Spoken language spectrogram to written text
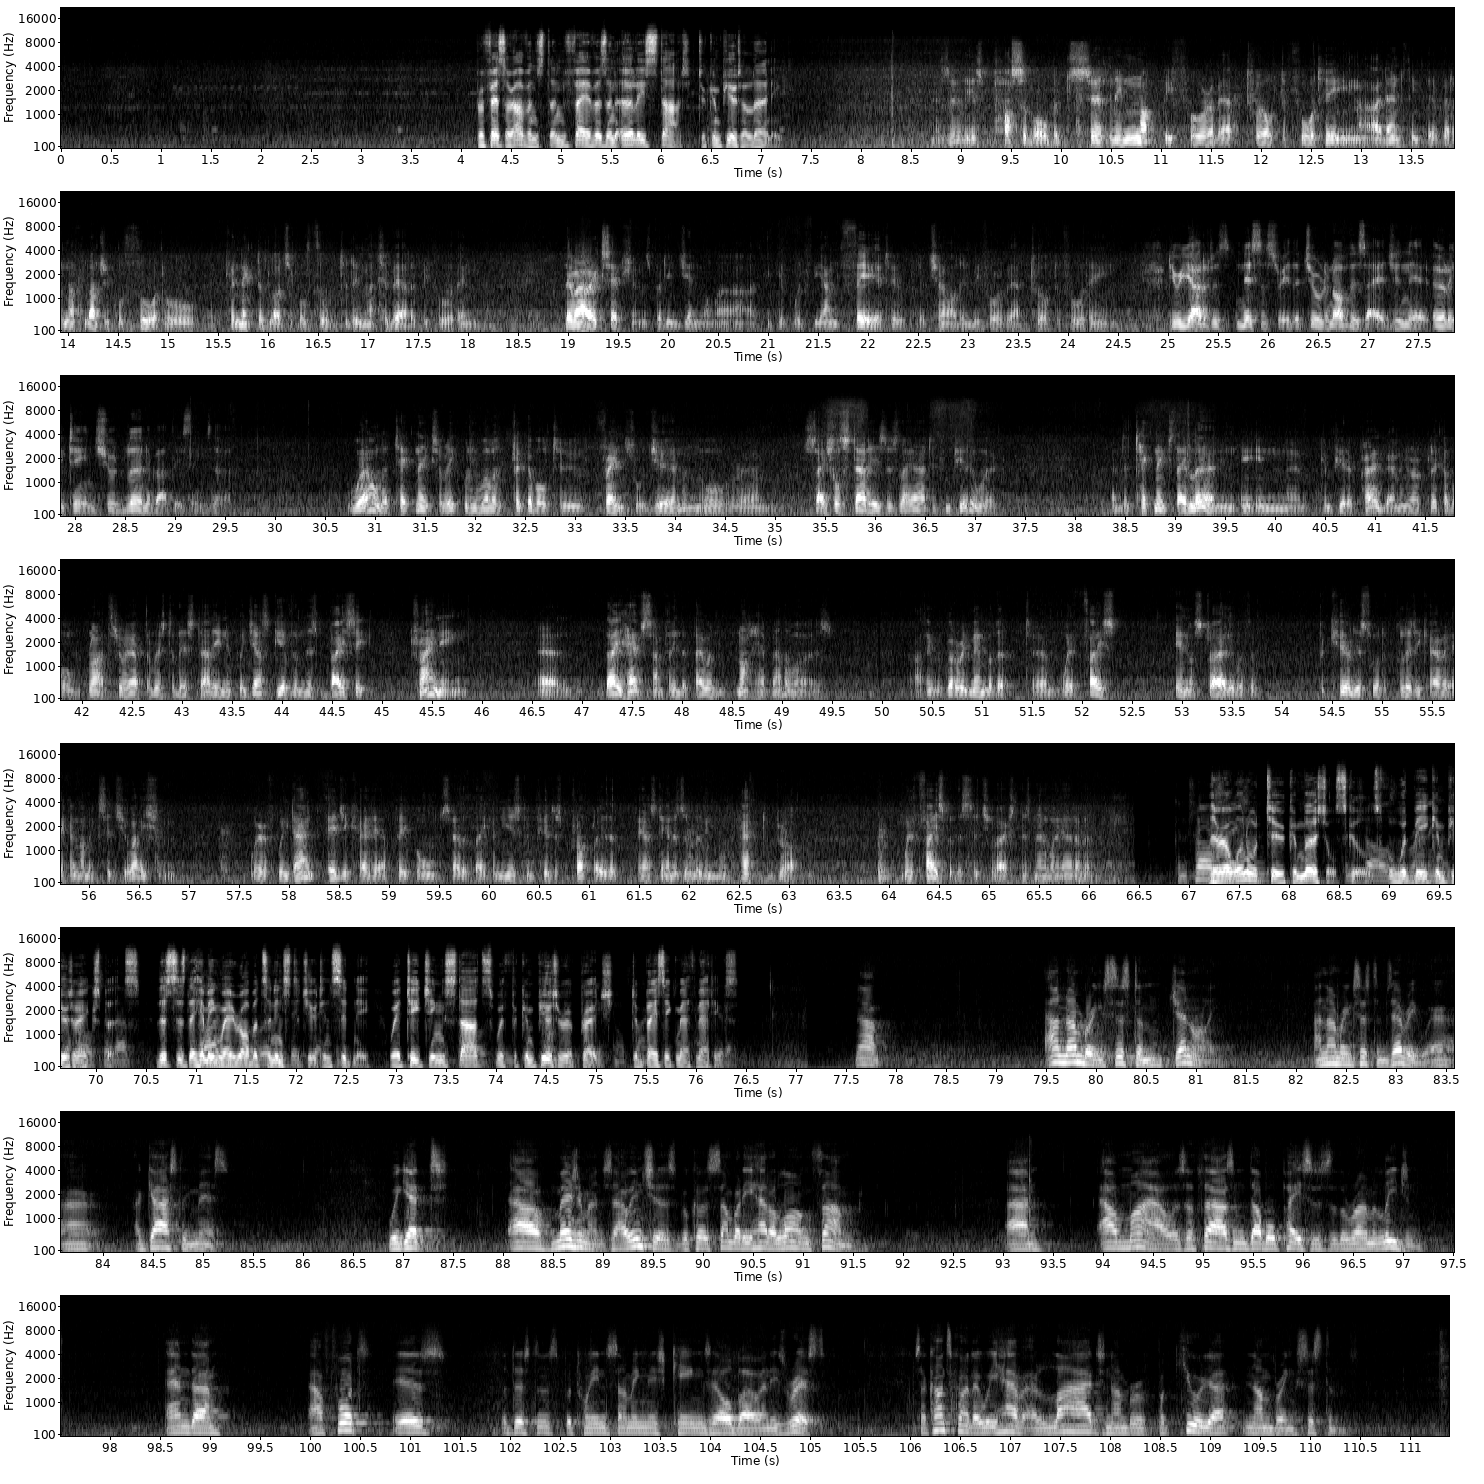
Professor Ovenstone favours an early start to computer learning. As early as possible, but certainly not before about 12 to 14. I don't think they've got enough logical thought or connected logical thought to do much about it before then. There are exceptions, but in general, I think it would be unfair to put a child in before about 12 to 14. Do you regard it as necessary that children of this age, in their early teens, should learn about these things now? Well, the techniques are equally well applicable to French or German or um, social studies as they are to computer work. And the techniques they learn in, in um, computer programming are applicable right throughout the rest of their study. And if we just give them this basic training, uh, they have something that they would not have otherwise. I think we've got to remember that um, we're faced in Australia with a peculiar sort of politico-economic situation where if we don't educate our people so that they can use computers properly, that our standards of living will have to drop. We're faced with this situation, there's no way out of it. There are one or two commercial schools for would-be computer experts. This is the Hemingway Robertson Institute in Sydney, where teaching starts with the computer approach to basic mathematics. Now, our numbering system generally, our numbering systems everywhere are a ghastly mess. We get our measurements, our inches, because somebody had a long thumb. Um, our mile is a thousand double paces of the Roman legion. And um, our foot is the distance between some English king's elbow and his wrist. So consequently, we have a large number of peculiar numbering systems.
